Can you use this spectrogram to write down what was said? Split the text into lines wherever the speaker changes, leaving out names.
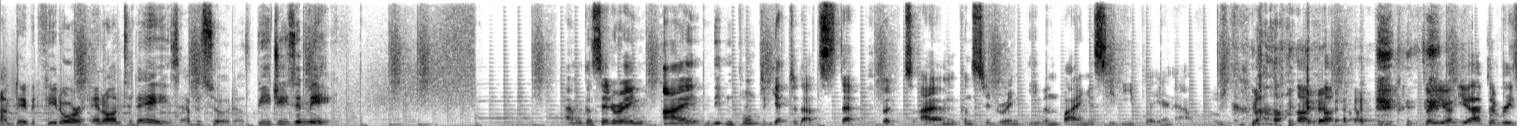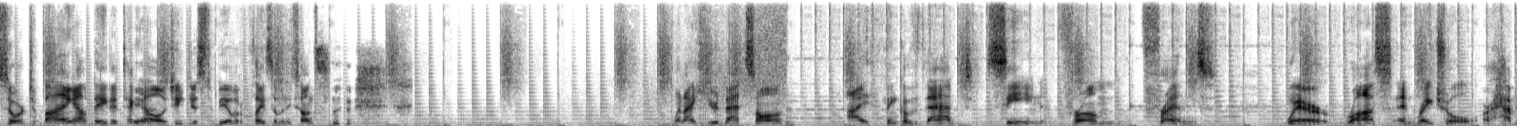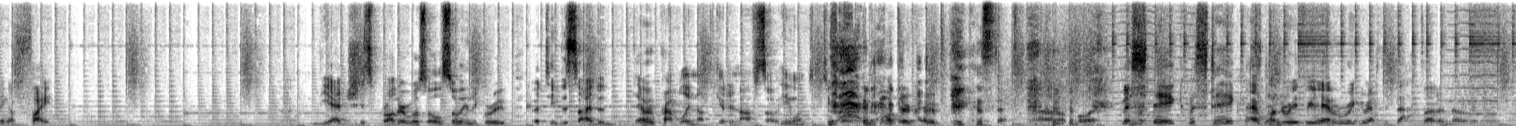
I'm David Fedor, and on today's episode of BGs and Me,
I'm considering, I didn't want to get to that step, but I am considering even buying a CD player now.
so you, you have to resort to buying outdated technology yeah. just to be able to play some of these songs. when I hear that song, I think of that scene from Friends where Ross and Rachel are having a fight.
Uh, the Edge, his brother, was also in the group, but he decided they were probably not good enough, so he wanted to go in another group instead.
Oh boy. mistake, mistake, mistake.
I wonder if he ever regretted that. I don't know really.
